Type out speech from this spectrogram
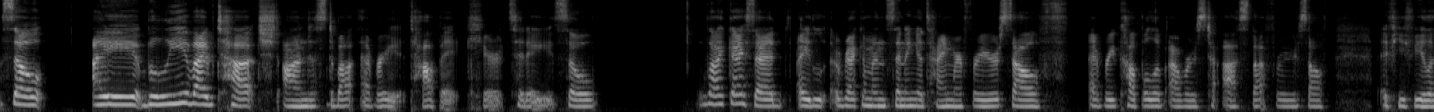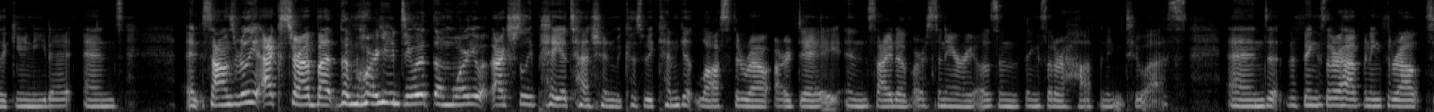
So I believe I've touched on just about every topic here today. So, like I said, I recommend setting a timer for yourself every couple of hours to ask that for yourself if you feel like you need it. And it sounds really extra, but the more you do it, the more you actually pay attention because we can get lost throughout our day inside of our scenarios and the things that are happening to us and the things that are happening throughout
